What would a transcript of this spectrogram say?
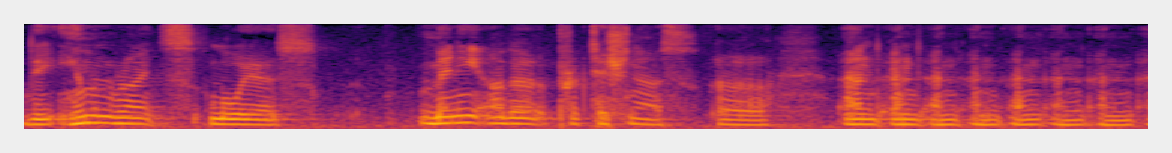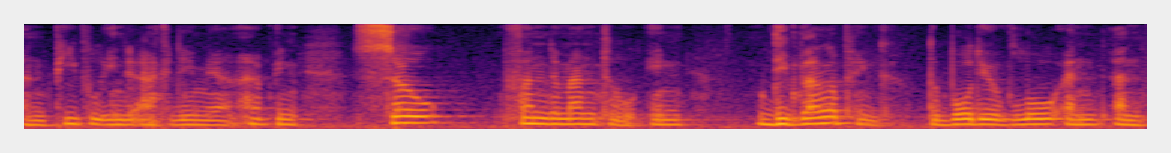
the human rights lawyers, many other practitioners uh, and, and, and, and, and, and, and, people in the academia have been so fundamental in developing the body of law and, and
